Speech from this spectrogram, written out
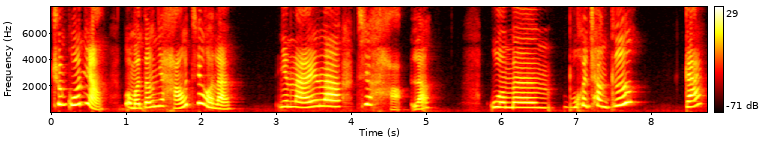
春姑娘我们等你好久了你来了就好了我们不会唱歌嘎。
